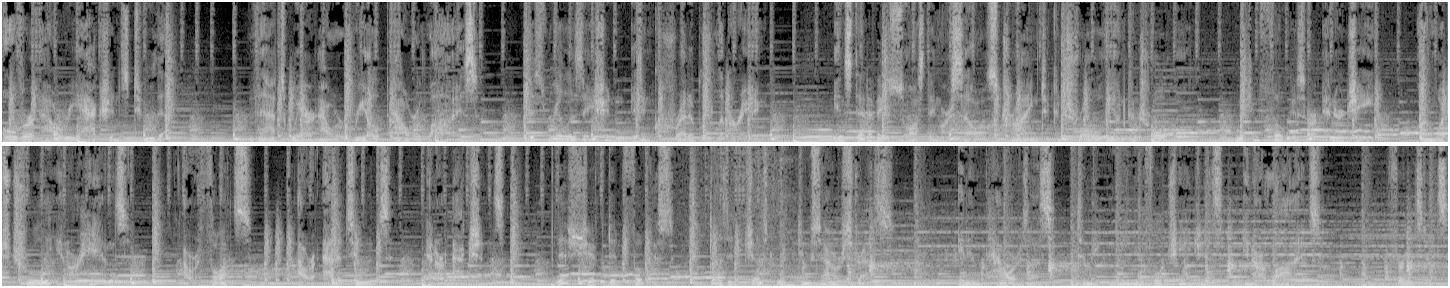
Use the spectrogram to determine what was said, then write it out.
over our reactions to them. That's where our real power lies. This realization is incredibly liberating. Instead of exhausting ourselves trying to control the uncontrollable, we can focus our energy on what's truly in our hands our thoughts, our attitudes, and our actions. This shift in focus doesn't just reduce our stress, it empowers us to make meaningful changes in our lives. For instance,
